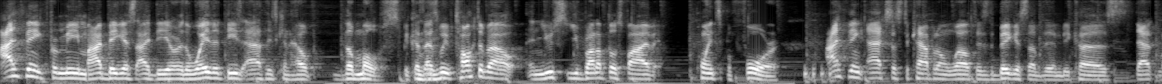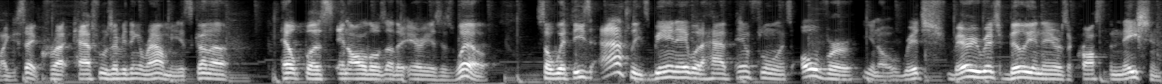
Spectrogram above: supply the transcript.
I think for me, my biggest idea or the way that these athletes can help the most, because mm-hmm. as we've talked about, and you you brought up those five points before, I think access to capital and wealth is the biggest of them because that, like I said, cash rules everything around me. It's gonna help us in all those other areas as well. So with these athletes being able to have influence over, you know, rich, very rich billionaires across the nation,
